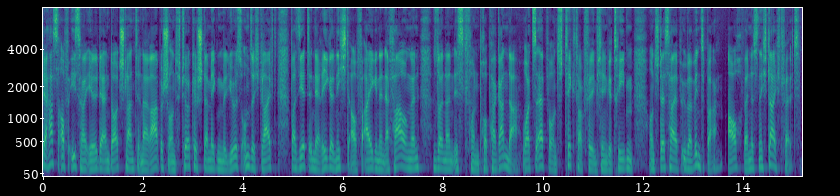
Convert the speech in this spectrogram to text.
Der Hass auf Israel, der in Deutschland in arabisch- und türkischstämmigen Milieus um sich greift, basiert in der Regel nicht auf eigenen Erfahrungen, sondern ist von Propaganda, WhatsApp und TikTok-Filmchen getrieben und deshalb überwindbar, auch wenn es nicht leicht fällt.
